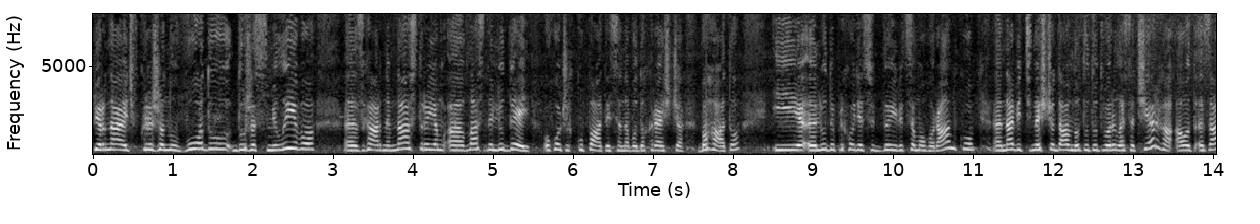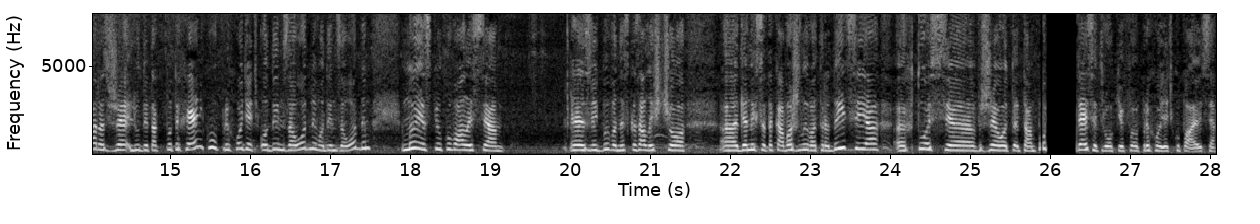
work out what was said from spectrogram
пірнають в крижану воду дуже сміливо, е, з гарним настроєм. Е, Власне, людей охочих купатися на водохреща багато, і люди приходять сюди від самого ранку. Навіть нещодавно тут утворилася черга. А от зараз вже люди так потихеньку приходять один за одним, один за одним. Ми спілкувалися. Е, З людьми вони сказали, що е, для них це така важлива традиція. Е, Хтось вже от там по 10 років приходять, купаються.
